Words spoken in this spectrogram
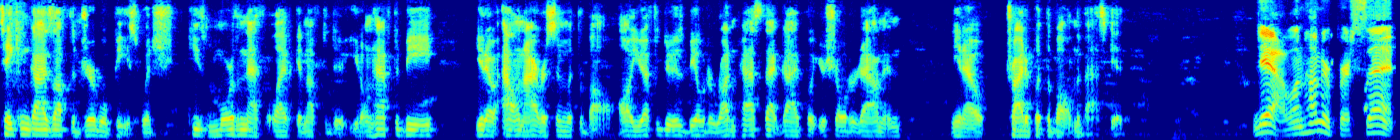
taking guys off the dribble piece, which he's more than athletic enough to do. You don't have to be, you know, Allen Iverson with the ball. All you have to do is be able to run past that guy, put your shoulder down, and, you know, try to put the ball in the basket. Yeah, 100%.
